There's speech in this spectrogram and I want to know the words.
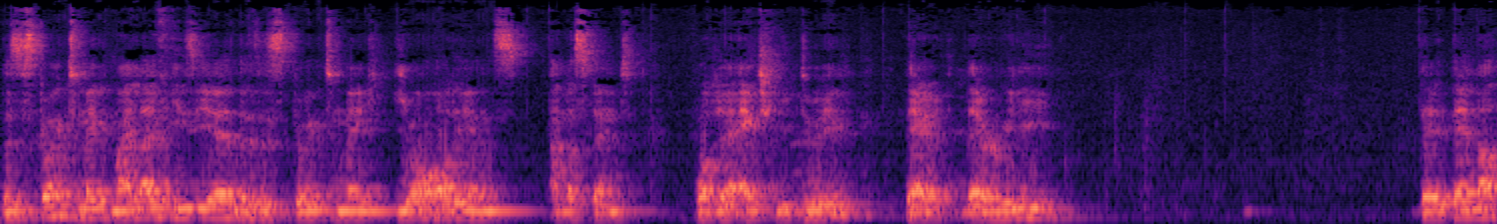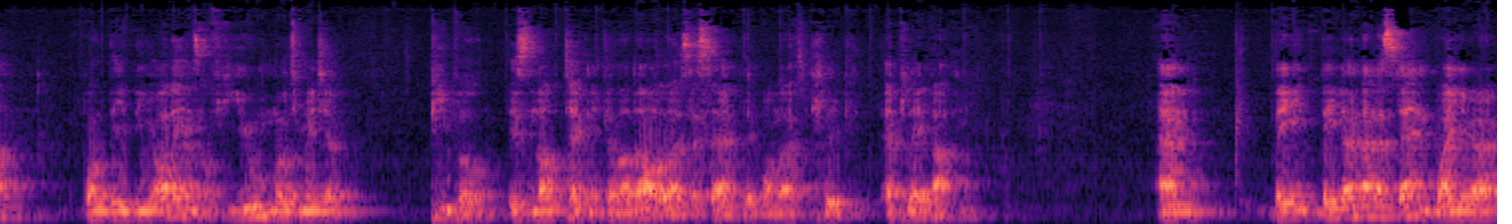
This is going to make my life easier, this is going to make your audience understand what you're actually doing. They're, they're really, they're, they're not, well, the, the audience of you multimedia people is not technical at all, as I said, they want to click a play button. And they, they don't understand why you're,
